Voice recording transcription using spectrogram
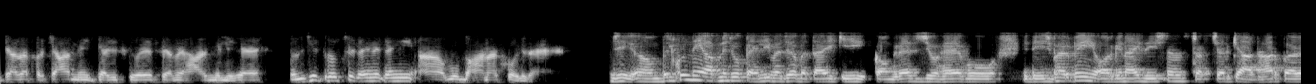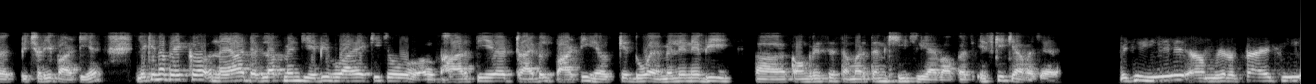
ज़्यादा प्रचार नहीं किया, जिसकी वजह से हमें हार मिली है। तो निश्चित रूप से कहीं ना कहीं वो बहाना खोज रहे हैं। जी बिल्कुल नहीं, आपने जो पहली वजह बताई कि कांग्रेस जो है वो देश भर में ही ऑर्गेनाइजेशनल स्ट्रक्चर के आधार पर पिछड़ी पार्टी है। लेकिन अब एक नया डेवलपमेंट ये भी हुआ है कि जो भारतीय ट्राइबल पार्टी है, उसके दो एमएलए ने भी कांग्रेस से समर्थन खींच लिया है वापस। इसकी क्या वजह है? देखिए, ये मुझे लगता है कि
